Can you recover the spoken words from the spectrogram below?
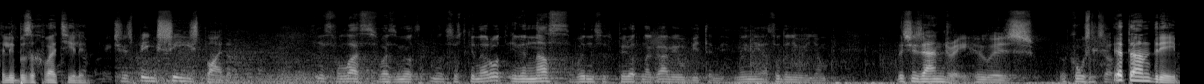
либо захватили. Если власть возьмет ну, все-таки народ, или нас вынесут вперед ногами убитыми, мы не, отсюда не уйдем. This is Andrew, who is это Андрей.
